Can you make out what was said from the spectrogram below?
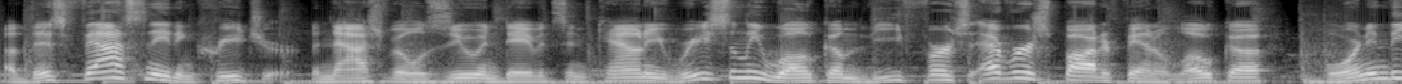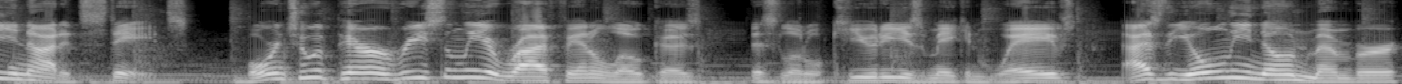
of this fascinating creature. The Nashville Zoo in Davidson County recently welcomed the first ever spotted fanaloka born in the United States. Born to a pair of recently arrived fanalokas, this little cutie is making waves as the only known member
